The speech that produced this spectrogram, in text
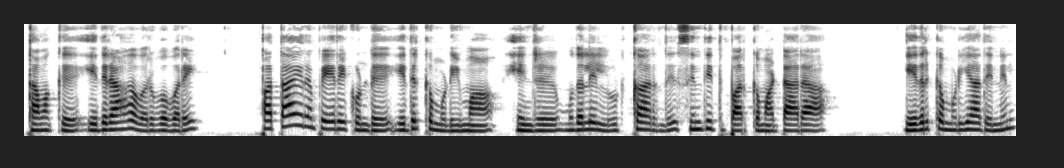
தமக்கு எதிராக வருபவரை பத்தாயிரம் பேரை கொண்டு எதிர்க்க முடியுமா என்று முதலில் உட்கார்ந்து சிந்தித்து பார்க்க மாட்டாரா? எதிர்க்க முடியாதெனில்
